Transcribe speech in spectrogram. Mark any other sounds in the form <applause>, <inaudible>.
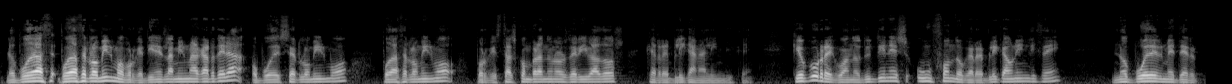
Lo puede, hacer, puede hacer lo mismo porque tienes la misma cartera o puede ser lo mismo puede hacer lo mismo porque estás comprando unos derivados que replican al índice. ¿Qué ocurre? Cuando tú tienes un fondo que replica un índice, no puedes meter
